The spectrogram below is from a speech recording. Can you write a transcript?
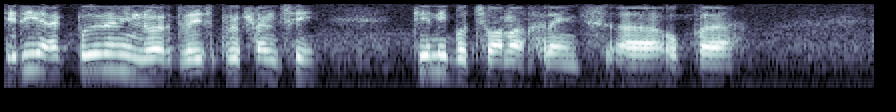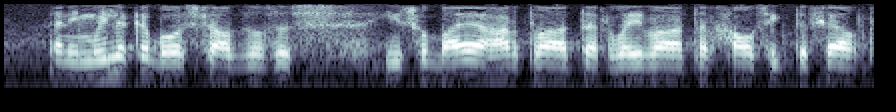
Hierdie ek boer in die Noordwes provinsie teen die Botswana grens uh op 'n uh, in die moeilike bosveld. Ons is hier so baie hardwater, rooi water, galsiekteveld.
